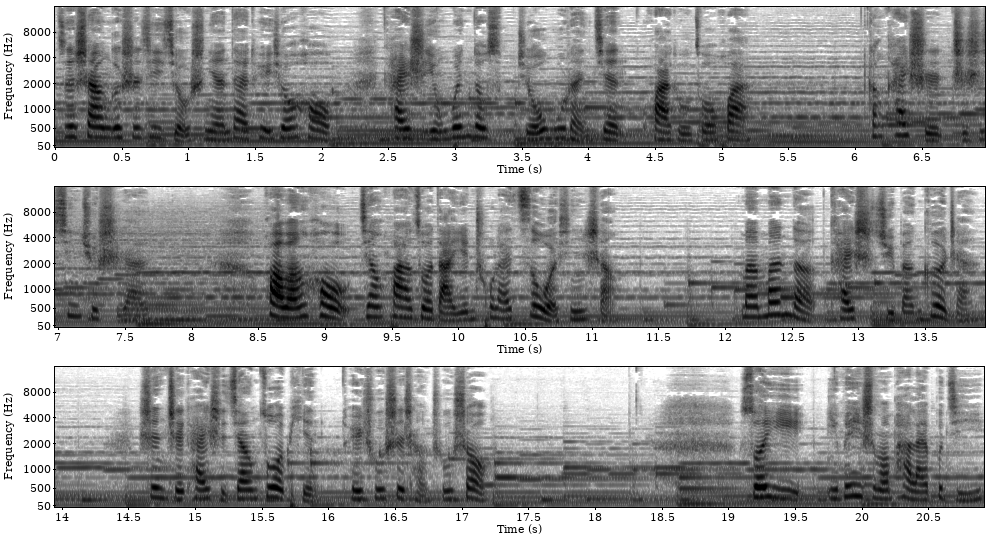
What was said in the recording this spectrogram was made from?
自上个世纪九十年代退休后，开始用 Windows 九五软件画图作画。刚开始只是兴趣使然，画完后将画作打印出来自我欣赏，慢慢的开始举办个展，甚至开始将作品推出市场出售。所以你为什么怕来不及？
